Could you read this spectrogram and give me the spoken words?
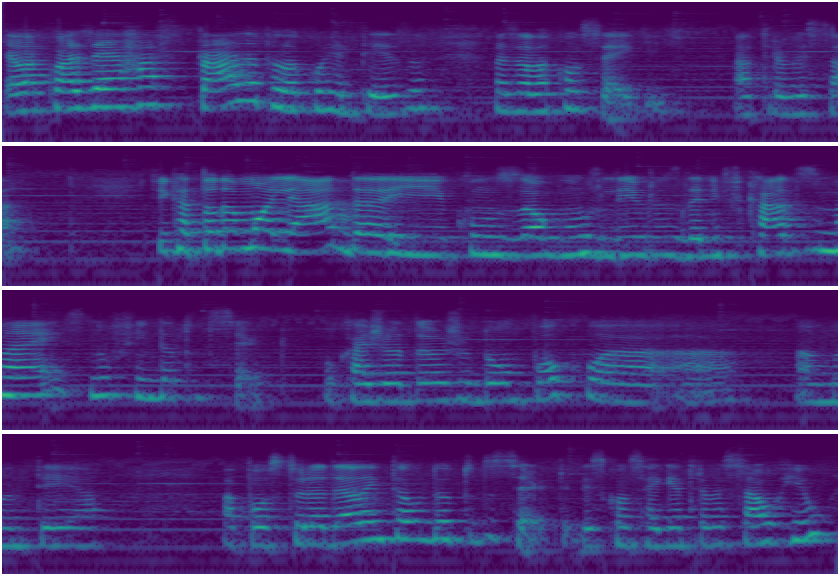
Ela quase é arrastada pela correnteza, mas ela consegue atravessar. Fica toda molhada e com os- alguns livros danificados, mas no fim dá tudo certo. O cajado ajudou um pouco a, a, a manter a, a postura dela, então deu tudo certo. Eles conseguem atravessar o rio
